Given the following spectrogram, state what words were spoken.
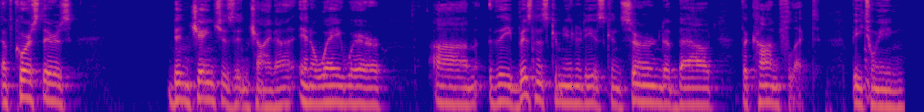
Of course, there's been changes in China in a way where um, the business community is concerned about the conflict between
